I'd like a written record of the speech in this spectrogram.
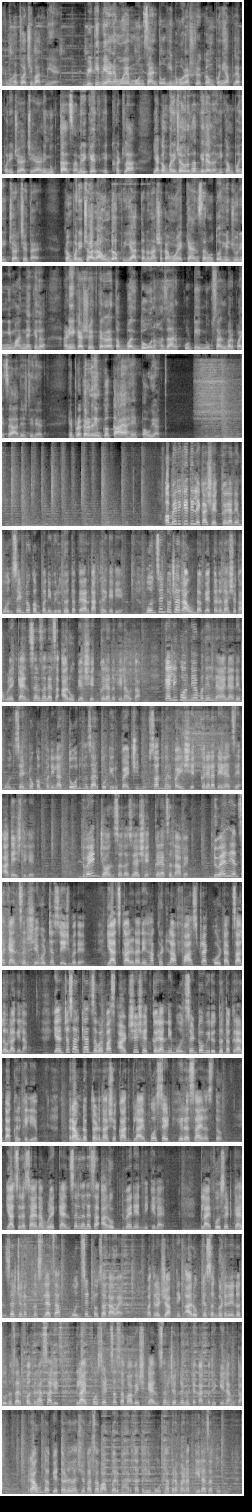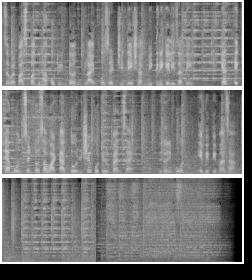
एक महत्वाची बातमी आहे. बीटी बियाण्यामुळे मोन्सॅन्टो ही बहुराष्ट्रीय कंपनी आपल्या परिचयाची आहे आणि नुकताच अमेरिकेत एक खटला या कंपनीच्या विरोधात गेल्यानं ही कंपनी चर्चेत आहे. कंपनीच्या राऊंड अप या तणनाशकामुळे कॅन्सर होतो हे ज्युरींनी मान्य केलं आणि एका शेतकऱ्याला तब्बल दोन हजार कोटी नुकसान भरपाईचे आदेश दिले आहेत. हे प्रकरण नेमकं काय आहे पाहूयात. अमेरिकेतील एका शेतकऱ्याने मोन्सेंटो कंपनी विरुद्ध तक्रार दाखल केली आहे मोन्सेंटोच्या राऊंडअप या तणनाशकामुळे कॅन्सर झाल्याचा आरोप या शेतकऱ्यानं केला होता. कॅलिफोर्नियामधील न्यायालयाने मोन्सेंटो कंपनीला दोन हजार कोटी रुपयांची नुकसान भरपाई शेतकऱ्याला देण्याचे आदेश दिलेत. ड्वेन जॉन्सन असं या शेतकऱ्याचं नाव आहे. ड्वेन यांचा कॅन्सर शेवटच्या स्टेजमध्ये आहे. याच कारणाने हा खटला फास्ट ट्रॅक कोर्टात चालवला गेला. यांच्यासारख्या जवळपास आठशे शेतकऱ्यांनी मोन्सेंटो विरुद्ध तक्रार दाखल केली आहे राऊंडअप तणनाशकात ग्लायफोसेट हे रसायन असतं. याच रसायनामुळे कॅन्सर झाल्याचा आरोप ड्वेन यांनी केलाय. ग्लायफोसेट कॅन्सरजनक नसल्याचा मोन्सेंटोचा दावा आहे मात्र जागतिक आरोग्य संघटनेनं दोन हजार पंधरा सालीच ग्लायफोसेटचा समावेश कॅन्सरजन्य घटकांमध्ये केला होता. राऊंडअप या तणनाशकाचा वापर भारतातही मोठ्या प्रमाणात केला जातो. जवळपास पंधरा कोटी टन ग्लायफोसेटची देशात विक्री केली जाते. यात एकट्या मोन्सेंटोचा वाटा दोनशे कोटी रुपयांचा आहे. ब्युरो रिपोर्ट एबीपी माझा.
